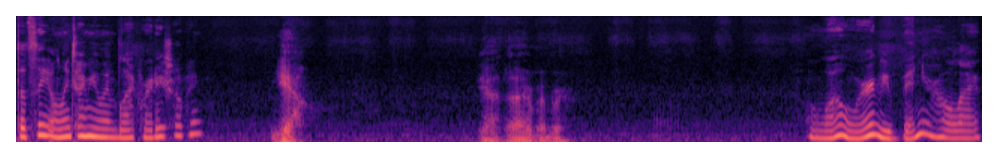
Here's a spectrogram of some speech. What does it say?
That's the only time you went Black Friday shopping? Yeah. Yeah, that I remember. Whoa, where have you been your whole life?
